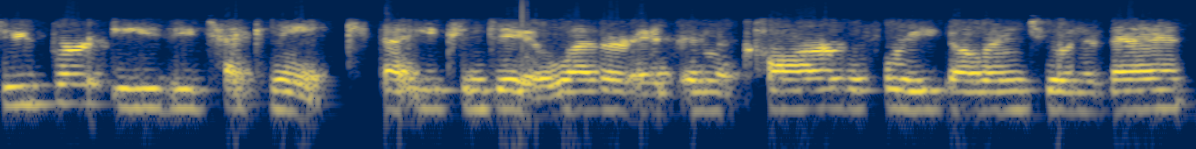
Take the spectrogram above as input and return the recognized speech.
super easy technique that you can do, whether it's in the car before you go into an event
